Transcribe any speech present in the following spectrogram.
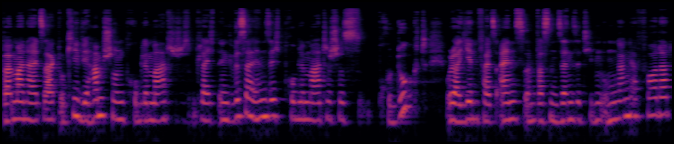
weil man halt sagt, okay, wir haben schon problematisches, vielleicht in gewisser Hinsicht problematisches Produkt oder jedenfalls eins, ähm, was einen sensitiven Umgang erfordert.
